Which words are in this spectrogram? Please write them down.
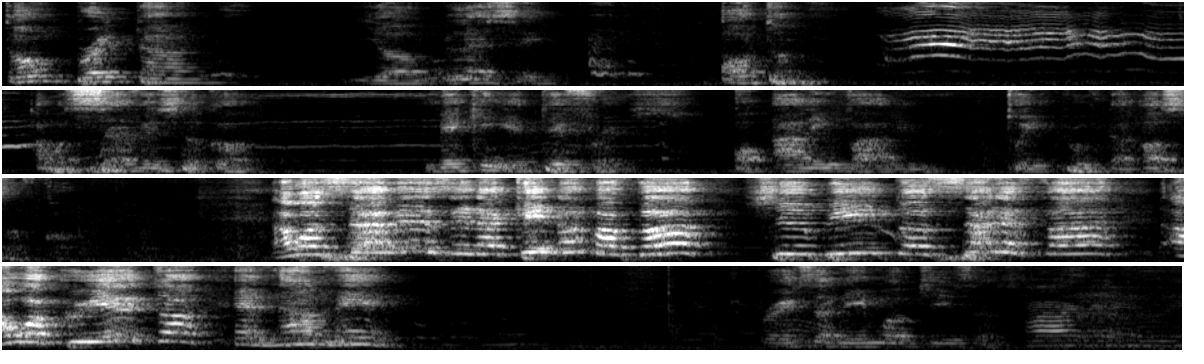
Don't break down your blessing altar. Our service to God. Making a difference or adding value to improve the house of God. Our service in the kingdom of God should be to satisfy our Creator and not man. Praise the name of Jesus. Hallelujah.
